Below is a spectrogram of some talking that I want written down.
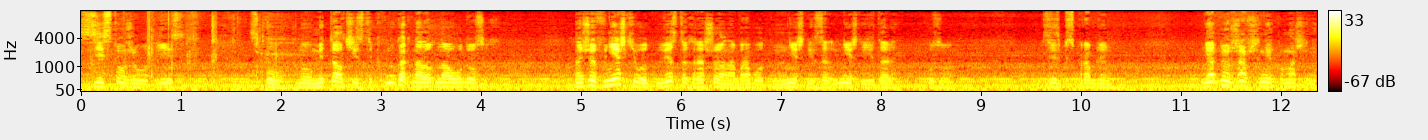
Здесь тоже вот есть скол. Ну, металл чистый, ну как на, на удосах. Насчет внешки, вот Веста хорошо она обработана, внешние, внешние детали кузова. Здесь без проблем. Ни одной ржавчины нет по машине.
